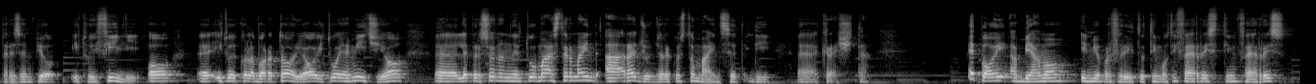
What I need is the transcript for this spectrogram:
per esempio i tuoi figli o eh, i tuoi collaboratori o i tuoi amici o eh, le persone nel tuo mastermind a raggiungere questo mindset di eh, crescita. E poi abbiamo il mio preferito, Timothy Ferris, Tim Ferris,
